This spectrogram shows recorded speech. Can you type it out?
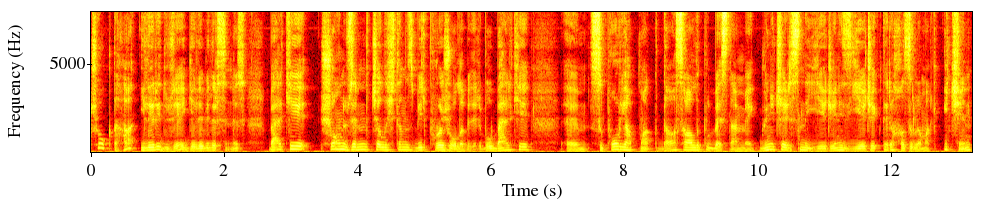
çok daha ileri düzeye gelebilirsiniz. Belki şu an üzerinde çalıştığınız bir proje olabilir. Bu belki e, spor yapmak, daha sağlıklı beslenmek, gün içerisinde yiyeceğiniz yiyecekleri hazırlamak için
